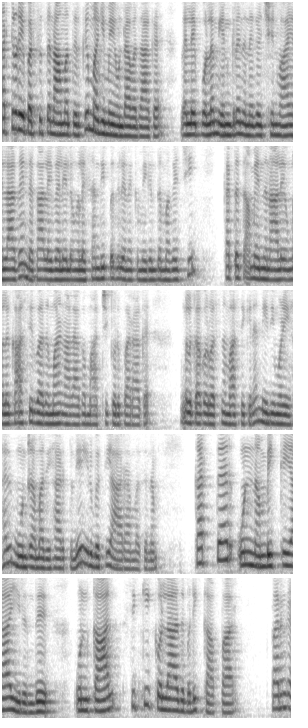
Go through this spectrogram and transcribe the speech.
கர்த்தருடைய பரிசுத்த நாமத்திற்கு மகிமை உண்டாவதாக. வெள்ளை போலம் என்கிற இந்த நிகழ்ச்சியின் வாயிலாக இந்த காலை வேளையில் உங்களை சந்திப்பதில் எனக்கு மிகுந்த மகிழ்ச்சி. கர்த்தர் தாமே இந்த நாளை உங்களுக்கு ஆசீர்வாதமான நாளாக மாற்றி கொடுப்பாராக. உங்களுக்காக ஒரு வசனம் வாசிக்கிறேன். நீதிமொழிகள் மூன்றாம் அதிகாரத்துடைய இருபத்தி ஆறாம் வசனம். கர்த்தர் உன் நம்பிக்கையாயிருந்து உன் கால் சிக்கி கொள்ளாதபடி காப்பார். பாருங்க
